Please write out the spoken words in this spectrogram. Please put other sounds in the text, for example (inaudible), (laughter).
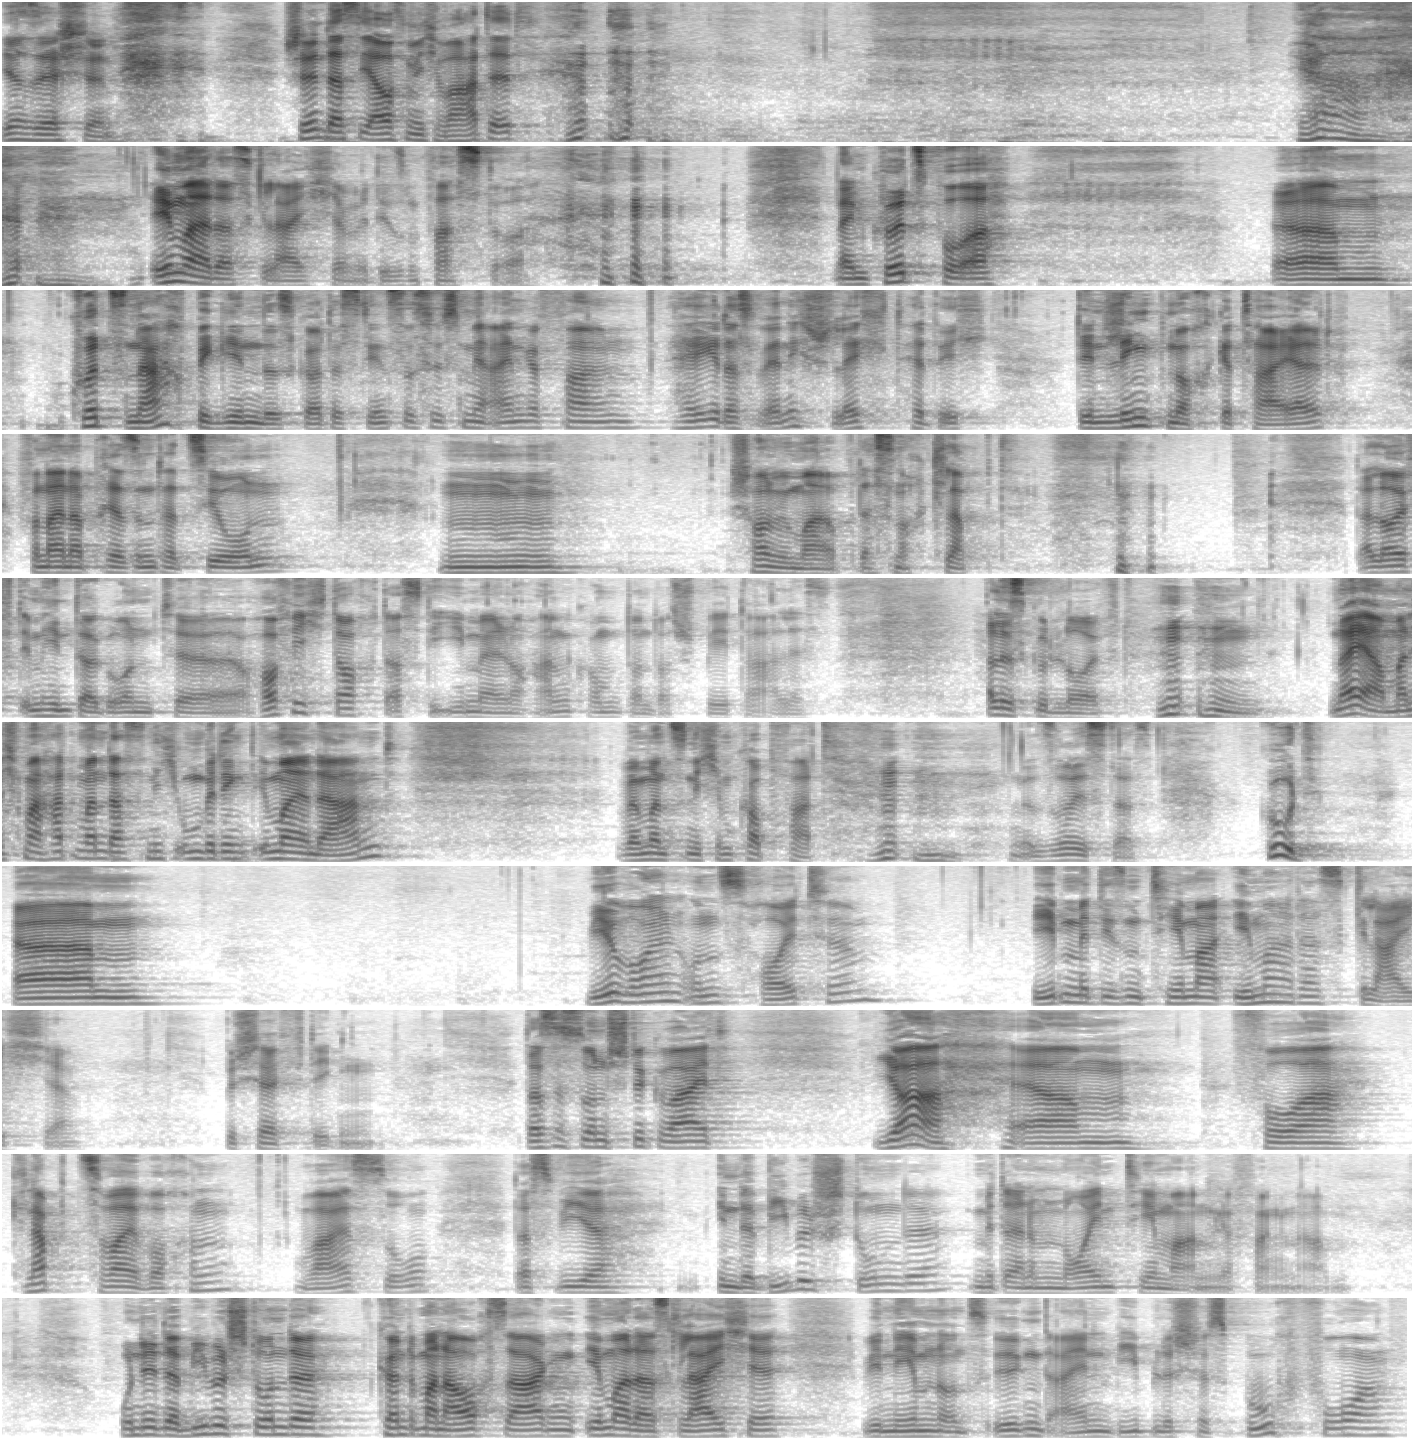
Ja, sehr schön. Schön, dass ihr auf mich wartet. Ja, immer das Gleiche mit diesem Pastor. Nein, kurz vor, ähm, kurz nach Beginn des Gottesdienstes ist mir eingefallen, hey, das wäre nicht schlecht, hätte ich den Link noch geteilt von einer Präsentation. Hm, schauen wir mal, ob das noch klappt. Da läuft im Hintergrund, äh, hoffe ich doch, dass die E-Mail noch ankommt und dass später alles, alles gut läuft. (clears throat) naja, manchmal hat man das nicht unbedingt immer in der Hand, wenn man es nicht im Kopf hat. (clears throat) so ist das. Gut, ähm, wir wollen uns heute eben mit diesem Thema immer das Gleiche beschäftigen. Das ist so ein Stück weit, ja, ähm, vor knapp zwei Wochen war es so, dass wir in der Bibelstunde mit einem neuen Thema angefangen haben. Und in der Bibelstunde könnte man auch sagen, immer das Gleiche. Wir nehmen uns irgendein biblisches Buch vor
